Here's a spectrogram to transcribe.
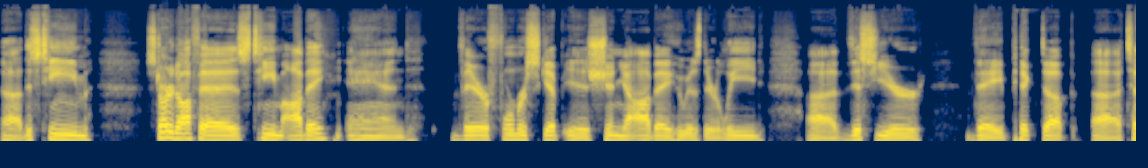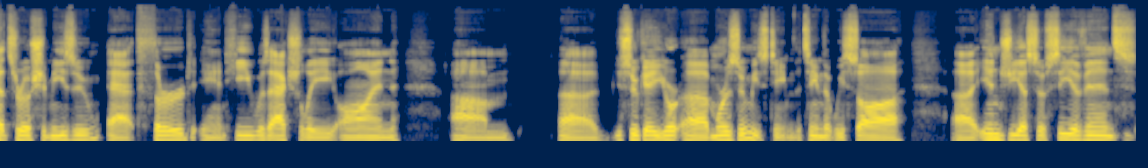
Uh, this team started off as Team Abe, and their former skip is Shinya Abe, who is their lead. Uh, this year, they picked up uh, Tetsuro Shimizu at third, and he was actually on um, uh, Yusuke uh, Morozumi's team, the team that we saw uh, in GSOC events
